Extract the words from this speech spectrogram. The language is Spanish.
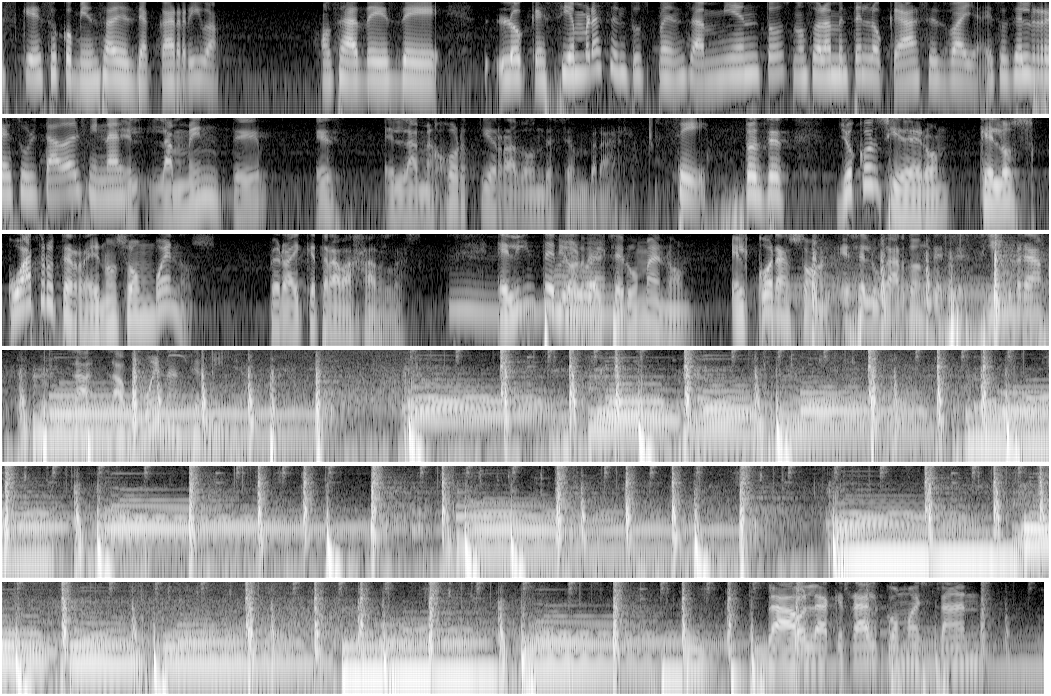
es que eso comienza desde acá arriba. O sea, desde lo que siembras en tus pensamientos, no solamente en lo que haces, vaya, eso es el resultado del final. El- la mente es la mejor tierra donde sembrar. sí, Entonces, yo considero que los cuatro terrenos son buenos, pero hay que trabajarlas. El interior Mm, del ser humano, el corazón, es el lugar donde se siembra la, la buena semilla. Hola, ¿qué tal? ¿Cómo están?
